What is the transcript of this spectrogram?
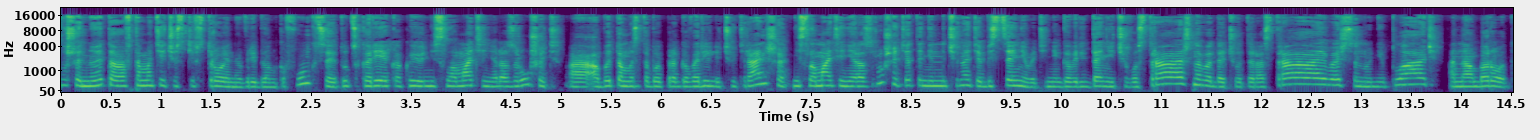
Слушай, ну это автоматически встроенная в ребенка функция. Тут скорее как ее не сломать и не разрушить. А об этом мы с тобой проговорили чуть раньше. Не сломать и не разрушить это не начинать обесценивать и не говорить, да ничего страшного, да что ты расстраиваешься, ну не плачь. А наоборот,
